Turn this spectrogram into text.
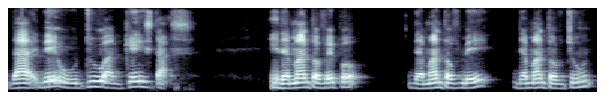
that they will do against us. In the month of April, the month of May, the month of June,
